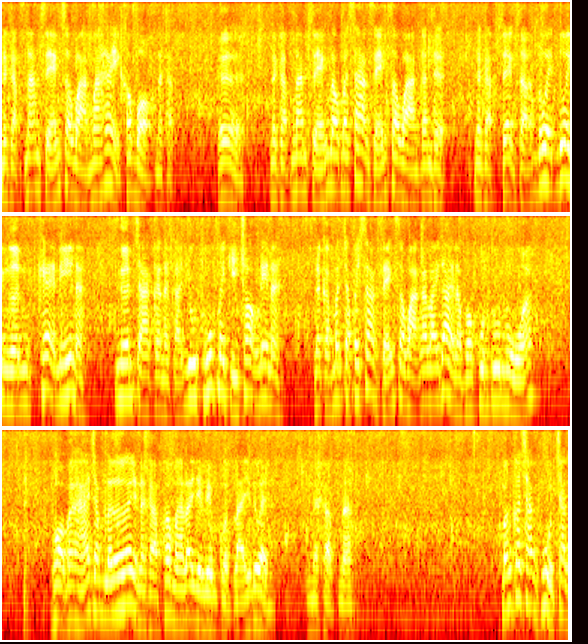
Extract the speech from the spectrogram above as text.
นะครับนำแสงสว่างมาให้เขาบอกนะครับ เออนะครับนำแสงเรามาสร้างแสงสว่างกันเถอะนะครับแสงสว่างด้วยด้วยเงินแค่นี้นะ เงินจากกันนะครับยูทูบไม่กี่ช่องนี่นะนะครับมันจะไปสร้างแสงสว่างอะไรได้ล่ะพอคุณทูนหัวพอมาหาจำเลยนะครับ เข้ามาแล้วอย่าลืมกดไลค์ด้วยนะครับนะมันก็ช่างพูดช่าง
